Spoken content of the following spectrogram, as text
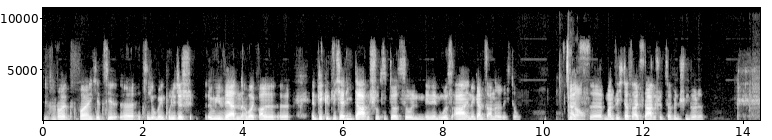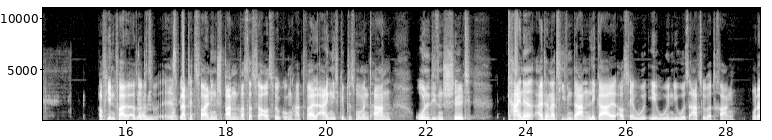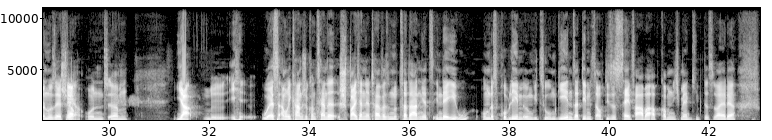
wollen nicht jetzt hier äh, jetzt nicht unbedingt politisch irgendwie werden, aber gerade äh, entwickelt sich ja die Datenschutzsituation in, in den USA in eine ganz andere Richtung genau. als äh, man sich das als Datenschützer wünschen würde. Auf jeden Fall. Also das, ähm, es bleibt jetzt vor allen Dingen spannend, was das für Auswirkungen hat, weil eigentlich gibt es momentan ohne diesen Schild keine alternativen Daten legal aus der EU, EU in die USA zu übertragen. Oder nur sehr schwer. Ja. Und ähm, ja, äh, US-amerikanische Konzerne speichern ja teilweise Nutzerdaten jetzt in der EU um das Problem irgendwie zu umgehen, seitdem es auch dieses Safe Harbor Abkommen nicht mehr gibt. Das war ja der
